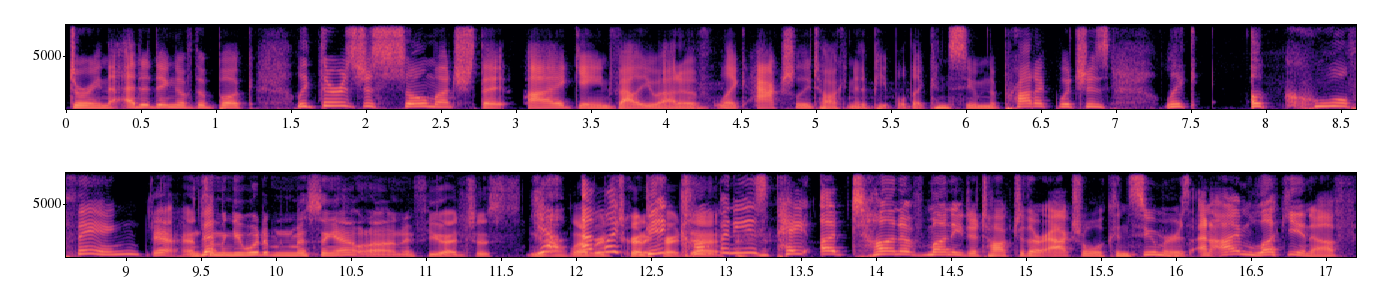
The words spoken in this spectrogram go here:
during the editing of the book like there is just so much that i gained value out of like actually talking to the people that consume the product which is like a cool thing yeah, and that- something you would have been missing out on if you had just you know and leveraged like credit big card debt. companies pay a ton of money to talk to their actual consumers, and I'm lucky enough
